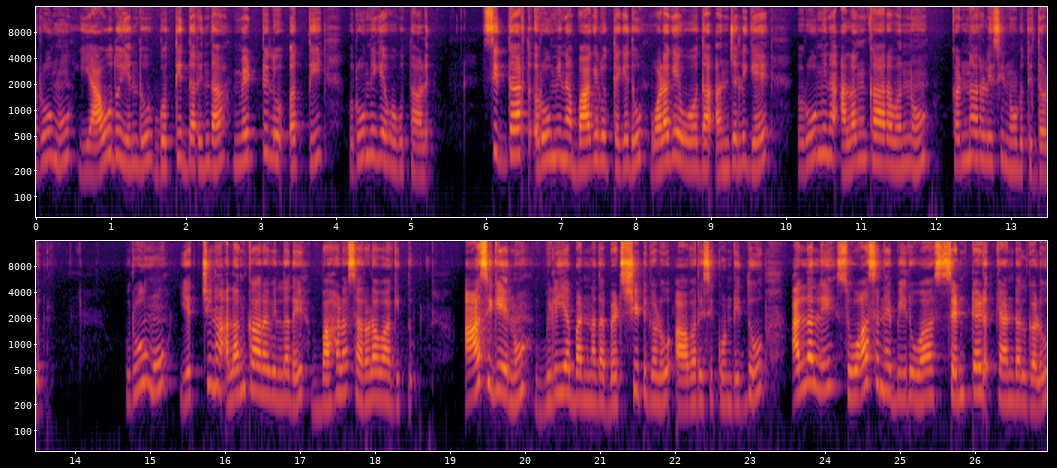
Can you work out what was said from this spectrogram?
ರೂಮು ಯಾವುದು ಎಂದು ಗೊತ್ತಿದ್ದರಿಂದ ಮೆಟ್ಟಿಲು ಹತ್ತಿ ರೂಮಿಗೆ ಹೋಗುತ್ತಾಳೆ. ಸಿದ್ಧಾರ್ಥ್ ರೂಮಿನ ಬಾಗಿಲು ತೆಗೆದು ಒಳಗೆ ಹೋದ ಅಂಜಲಿಗೆ ರೂಮಿನ ಅಲಂಕಾರವನ್ನು ಕಣ್ಣರಳಿಸಿ ನೋಡುತ್ತಿದ್ದಳು. ರೂಮು ಹೆಚ್ಚಿನ ಅಲಂಕಾರವಿಲ್ಲದೆ ಬಹಳ ಸರಳವಾಗಿತ್ತು. ಹಾಸಿಗೆಯನ್ನು ಬಿಳಿಯ ಬಣ್ಣದ ಬೆಡ್ಶೀಟ್ಗಳು ಆವರಿಸಿಕೊಂಡಿದ್ದು, ಅಲ್ಲಲ್ಲಿ ಸುವಾಸನೆ ಬೀರುವ ಸೆಂಟೆಡ್ ಕ್ಯಾಂಡಲ್ಗಳು,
